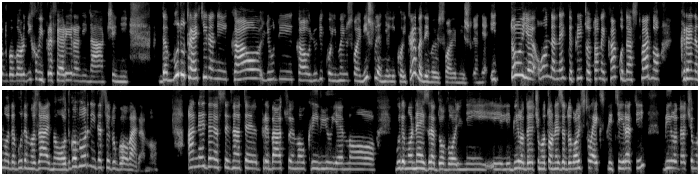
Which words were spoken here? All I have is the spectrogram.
odgovor, njihovi preferirani načini, da budu tretirani kao ljudi, kao ljudi koji imaju svoje mišljenje ili koji treba da imaju svoje mišljenje. I to je onda negde priča o tome kako da stvarno krenemo da budemo zajedno odgovorni i da se dogovaramo a ne da se, znate, prebacujemo, okrivljujemo, budemo nezadovoljni ili bilo da ćemo to nezadovoljstvo eksplicirati, bilo da ćemo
